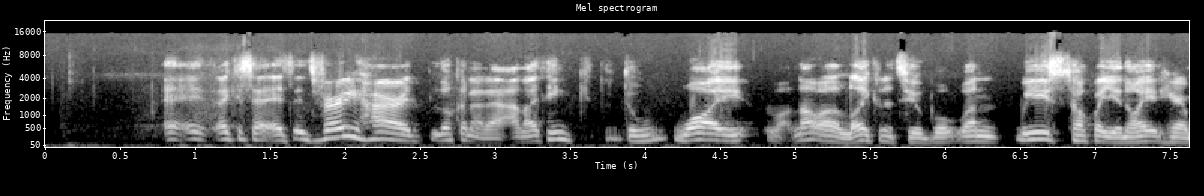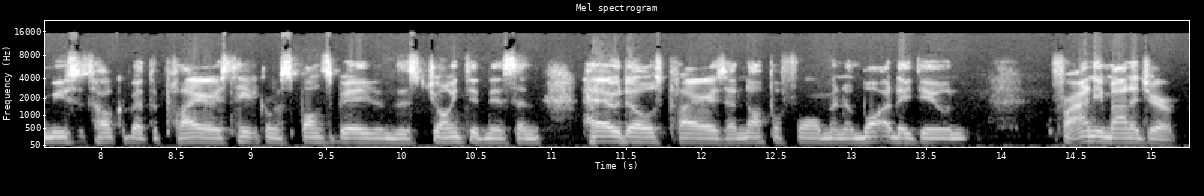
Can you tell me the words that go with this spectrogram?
it, like I said, it's, it's very hard looking at it, and I think the why well, not what I liken it to, but when we used to talk about United here, and we used to talk about the players taking responsibility and this jointedness and how those players are not performing and what are they doing for any manager,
